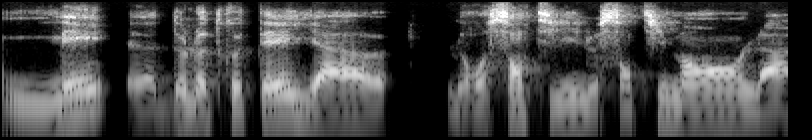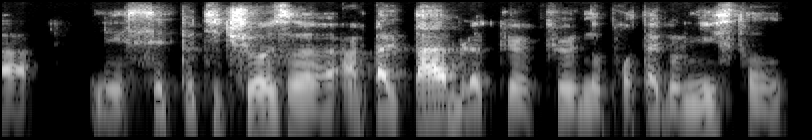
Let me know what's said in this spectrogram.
Mais de l'autre côté, il y a le ressenti, le sentiment, la, les, ces petites choses euh, impalpables que, que nos protagonistes ont,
